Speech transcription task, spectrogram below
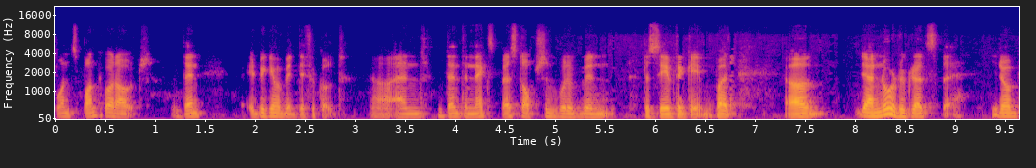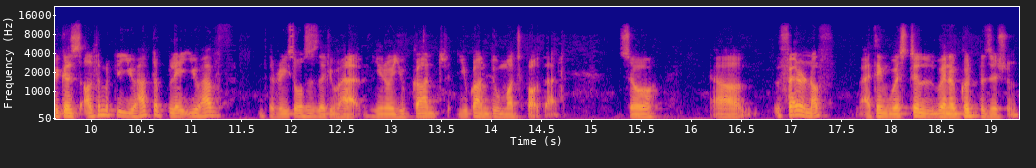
once Pant got out, then it became a bit difficult, uh, and then the next best option would have been to save the game. But uh, there are no regrets there, you know, because ultimately you have to play. You have the resources that you have. You know, you can't you can't do much about that. So uh, fair enough. I think we're still we're in a good position.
